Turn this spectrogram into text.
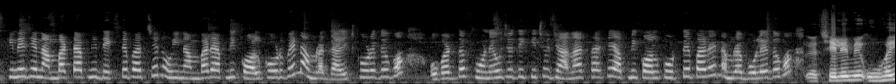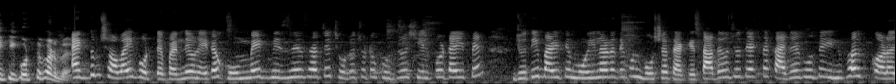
স্ক্রিনে যে নাম্বারটা আপনি দেখতে পাচ্ছেন ওই নাম্বারে আপনি কল করবেন আমরা গাইড করে দেবো। ওভার দ্য ফোনেও যদি কিছু জানার থাকে আপনি কল করতে পারেন আমরা বলে দেবো। ছেলে মেয়ে উভয়ই কি করতে পারবে? একদম সবাই করতে পারেন। দেখুন এটা হোমমেড বিজনেস আছে ছোট ছোট ক্ষুদ্র শিল্প টাইপের যদি বাড়িতে মহিলারা দেখুন বসে থাকে তাদেরও যদি একটা কাজের মধ্যে ইনভলভ করা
